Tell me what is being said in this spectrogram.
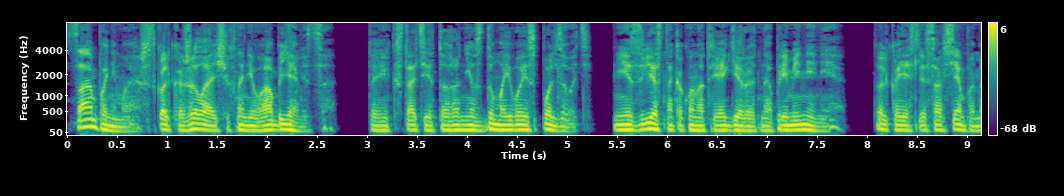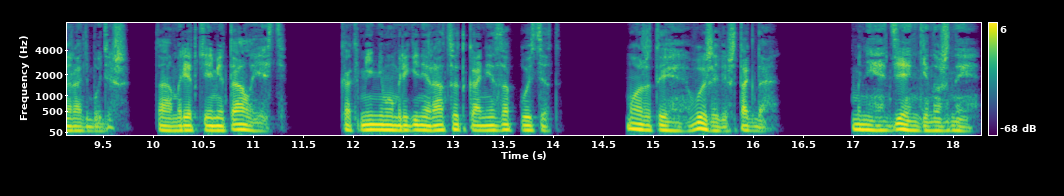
Сам понимаешь, сколько желающих на него объявится. Ты, кстати, тоже не вздумай его использовать. Неизвестно, как он отреагирует на применение. Только если совсем помирать будешь. Там редкие металлы есть. Как минимум регенерацию тканей запустят. Может, и выживешь тогда. Мне деньги нужны.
